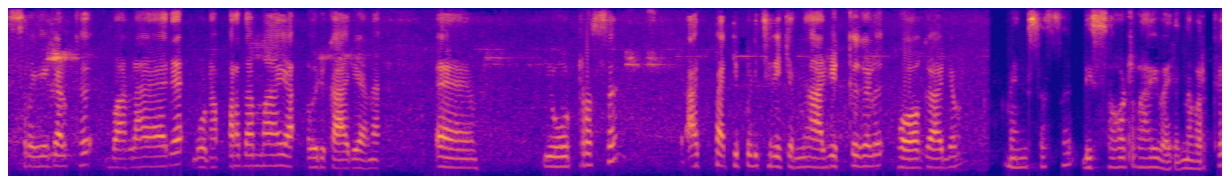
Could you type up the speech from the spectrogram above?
സ്ത്രീകൾക്ക് വളരെ ഗുണപ്രദമായ ഒരു കാര്യമാണ്. യൂട്രസ് പറ്റിപ്പിടിച്ചിരിക്കുന്ന അഴുക്കുകൾ പോകാനും മെൻസസ് ഡിസോർഡറായി വരുന്നവർക്ക്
